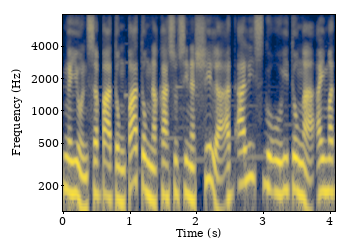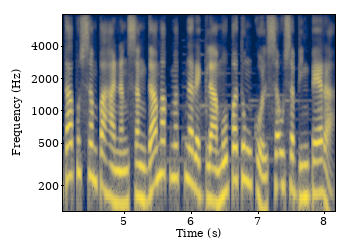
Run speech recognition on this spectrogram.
ngayon sa patong-patong na kaso sina Sheila at Alice Guo ito nga ay matapos sampahan ng sangdamakmak na reklamo patungkol sa usaping pera.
